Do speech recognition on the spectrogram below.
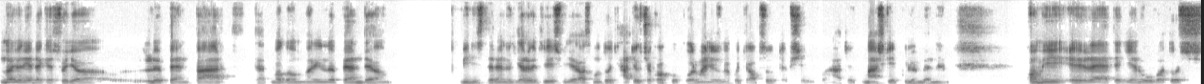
Nagyon érdekes, hogy a Löpen párt, tehát magam Marine Löpen, de a miniszterelnök jelöltje is ugye azt mondta, hogy hát ők csak akkor kormányoznak, hogyha abszolút többségük van, hát ők másképp különben nem. Ami lehet egy ilyen óvatos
